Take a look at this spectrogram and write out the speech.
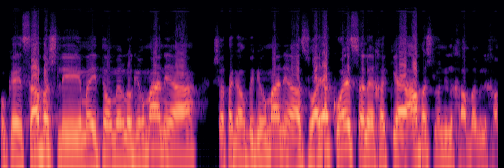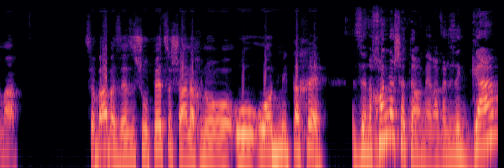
אוקיי? סבא שלי, אם היית אומר לו גרמניה, שאתה גר בגרמניה, אז הוא היה כועס עליך, כי אבא שלו נלחם במלחמה. סבבה, זה איזשהו פצע שאנחנו, הוא, הוא עוד מתאחה. זה נכון מה שאתה אומר, אבל זה גם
